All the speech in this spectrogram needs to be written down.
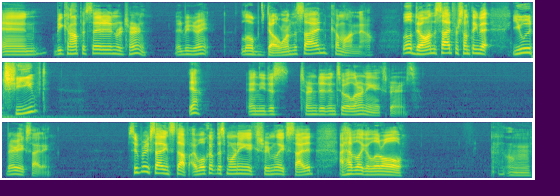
and be compensated in return. It'd be great. A little dough on the side. Come on now. A little dough on the side for something that you achieved yeah. And you just turned it into a learning experience. Very exciting. Super exciting stuff. I woke up this morning extremely excited. I have like a little um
